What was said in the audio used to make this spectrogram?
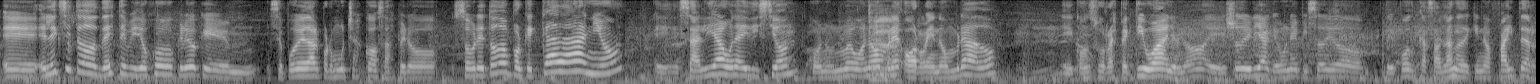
Eh, el éxito de este videojuego creo que mm, se puede dar por muchas cosas, pero sobre todo porque cada año eh, salía una edición con un nuevo nombre Claro. o renombrado eh, con su respectivo año, ¿no? Eh, yo diría que un episodio de podcast hablando de King of Fighter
